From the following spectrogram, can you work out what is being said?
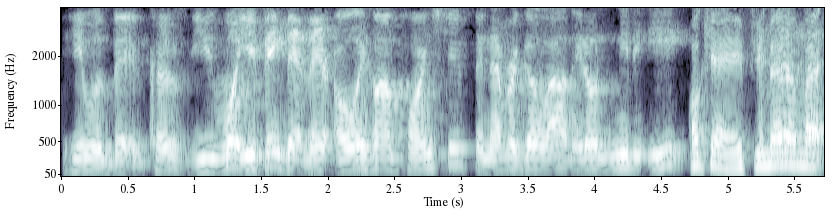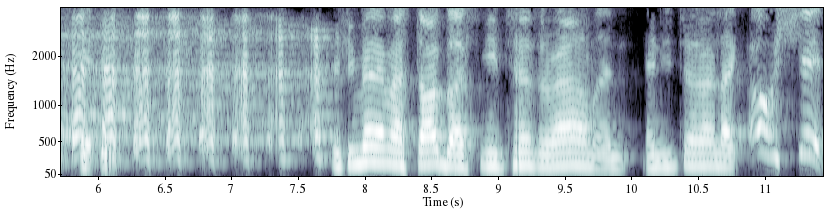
he was because you. What you think that they're always on porn shoots? They never go out. They don't need to eat. Okay, if you met him at if you met him at Starbucks and he turns around and, and you turn around like, oh shit,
